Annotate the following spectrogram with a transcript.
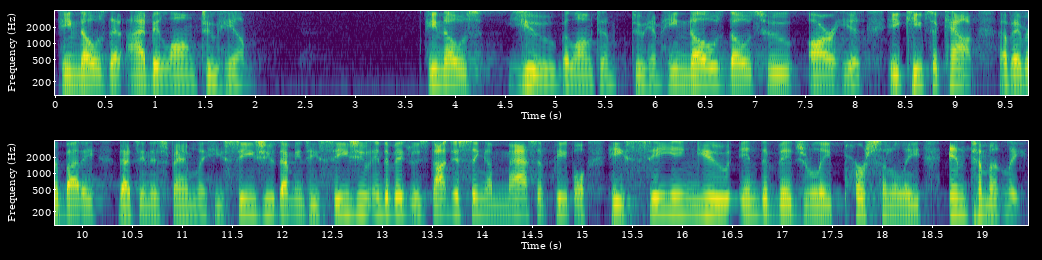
He knows that I belong to Him. He knows you belong to, to him. He knows those who are his. He keeps account of everybody that's in his family. He sees you. That means he sees you individually. He's not just seeing a mass of people, he's seeing you individually, personally, intimately.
